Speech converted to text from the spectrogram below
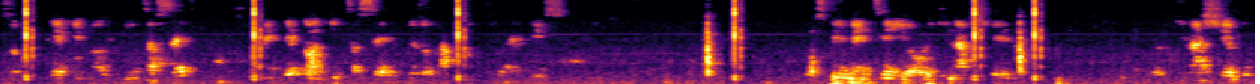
So clicking on intersect. When I click on intersect, you're going to have something like this. You still maintain your original shape. The original shape will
